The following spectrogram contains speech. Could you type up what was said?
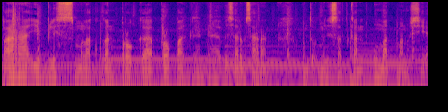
para iblis melakukan proga propaganda besar-besaran untuk menyesatkan umat manusia.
